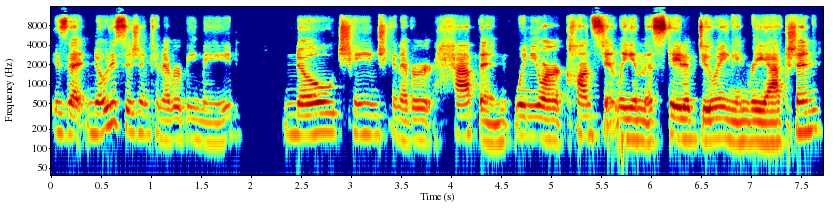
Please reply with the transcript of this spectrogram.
is that no decision can ever be made. No change can ever happen when you are constantly in this state of doing and reaction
